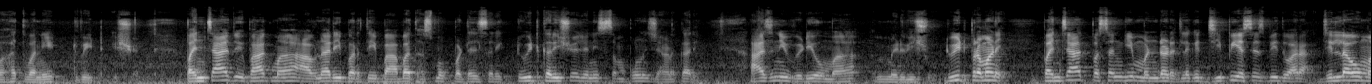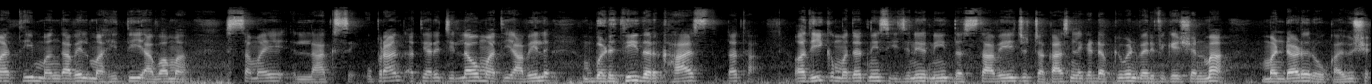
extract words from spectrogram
મહત્ત્વની ટ્વીટ વિશે. પંચાયત વિભાગમાં આવનારી ભરતી બાબત હસમુખ પટેલ સર એક ટ્વીટ કરી છે, જેની સંપૂર્ણ જાણકારી આજની વિડીયોમાં મેળવીશું. ટ્વીટ પ્રમાણે, પંચાયત પસંદગી મંડળ એટલે કે જીપીએસએસબી દ્વારા જિલ્લાઓમાંથી મંગાવેલ માહિતી આવવામાં સમય લાગશે. ઉપરાંત અત્યારે જિલ્લાઓમાંથી આવેલ બઢતી દરખાસ્ત તથા અધિક મદદનીશ ઇજનેરની દસ્તાવેજ ચકાસણી એટલે કે ડોક્યુમેન્ટ વેરિફિકેશનમાં મંડળ રોકાયું છે.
